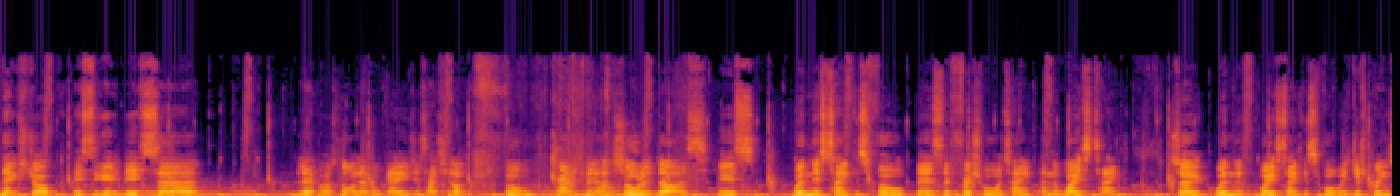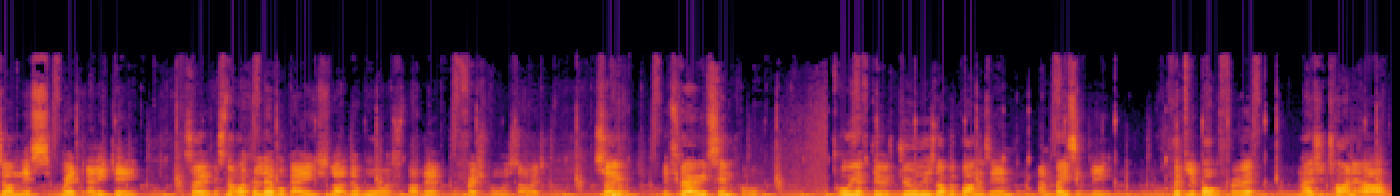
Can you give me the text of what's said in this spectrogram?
Next job is to get this uh, level, it's not a level gauge, it's actually like a full transmitter. So all it does is when this tank is full, there's the freshwater tank and the waste tank. So when the waste tank is full, it just brings on this red LED. So it's not like a level gauge like the water, like the, the freshwater side. So it's very simple. All you have to do is drill these rubber bungs in and basically put your bolt through it. And as you tighten it up,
